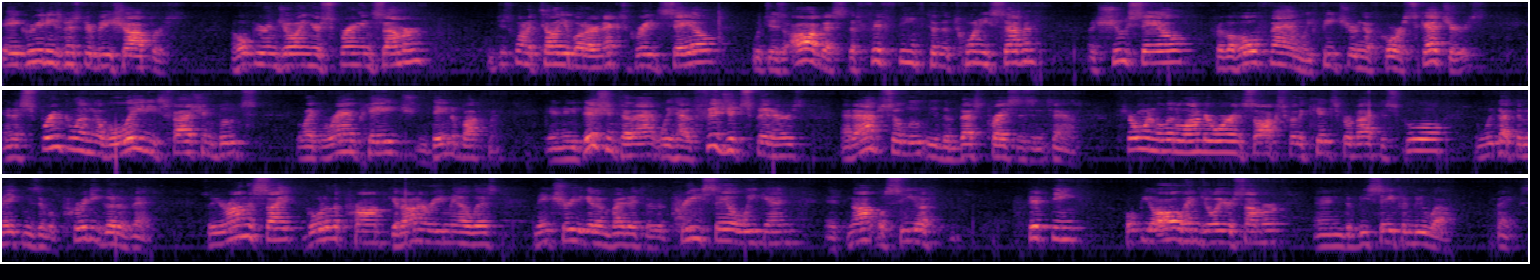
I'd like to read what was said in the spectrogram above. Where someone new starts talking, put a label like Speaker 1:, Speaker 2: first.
Speaker 1: Hey, greetings, Mr. B shoppers. I hope you're enjoying your spring and summer. We just want to tell you about our next great sale, which is August the 15th to the 27th, a shoe sale for the whole family, featuring, of course, Skechers and a sprinkling of ladies' fashion boots like Rampage and Dana Buchman. In addition to that, we have fidget spinners at absolutely the best prices in town. Throw in a little underwear and socks for the kids for back to school, and we got the makings of a pretty good event. So you're on the site, go to the prompt, get on our email list, make sure you get invited to the pre-sale weekend. If not, we'll see you 15th. Hope you all enjoy your summer and be safe and be well. Thanks.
